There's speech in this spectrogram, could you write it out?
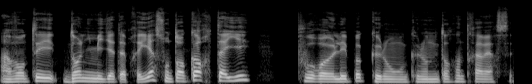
inventées dans l'immédiate après-guerre sont encore taillées pour euh, l'époque que l'on est en train de traverser.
